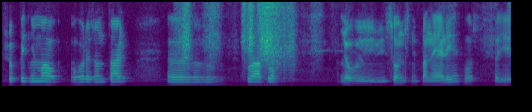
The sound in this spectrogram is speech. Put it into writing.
щоб піднімав горизонталь е, плату. ну, сонячні панелі. Ось це.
